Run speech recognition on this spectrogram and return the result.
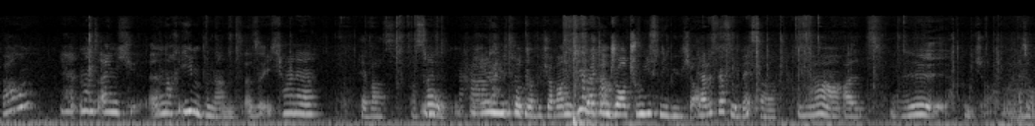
Warum hat man es eigentlich äh, nach ihm benannt? Also ich meine, Hä, was? Ach so. Harry Potter Bücher, warum nicht Fred und George Weasley Bücher? Ja, das wäre viel besser. Ja, als Bücher. Also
